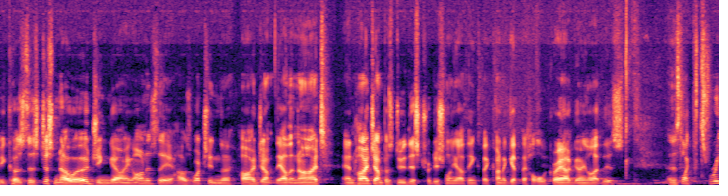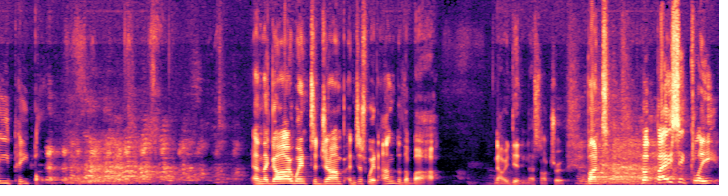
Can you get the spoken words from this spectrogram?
because there's just no urging going on, is there? I was watching the high jump the other night, and high jumpers do this traditionally, I think. They kind of get the whole crowd going like this, and there's like three people. and the guy went to jump and just went under the bar. No, he didn't, that's not true. But, but basically,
